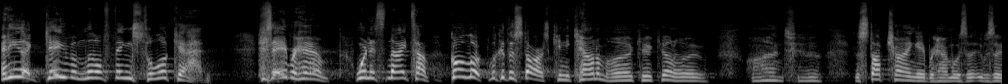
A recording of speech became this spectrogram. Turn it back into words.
And he like gave him little things to look at. He said, Abraham, when it's nighttime, go look, look at the stars. Can you count them? Oh, I can't count them. One, two. Just stop trying, Abraham. It was, a, it, was a,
